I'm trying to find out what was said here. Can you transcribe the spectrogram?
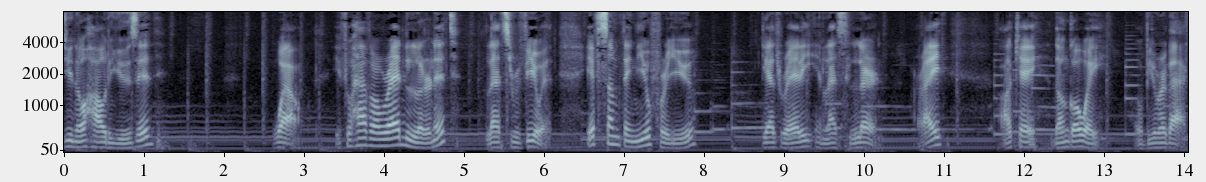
Do you know how to use it? Well, if you have already learned it, let's review it. If something new for you, get ready and let's learn. Alright? Okay, don't go away. We'll be right back.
